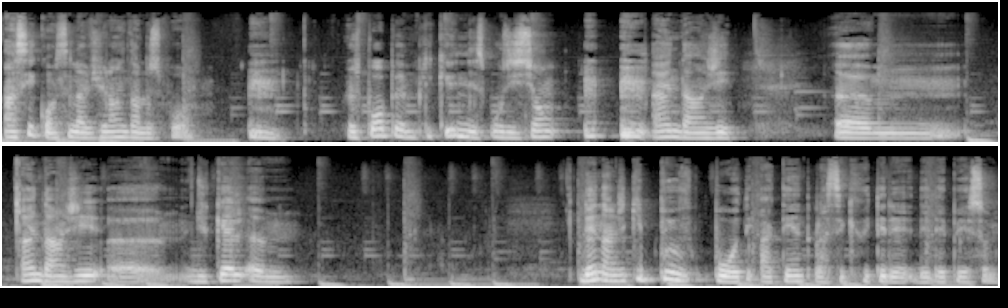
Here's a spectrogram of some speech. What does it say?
en ce qui concerne la violence dans le sport, le sport peut impliquer une exposition à un danger, euh, un danger euh, duquel, d'un danger qui peut porter atteinte à la sécurité des, des, personnes.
